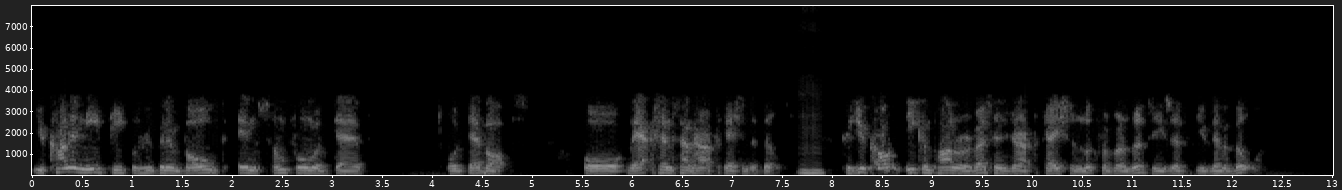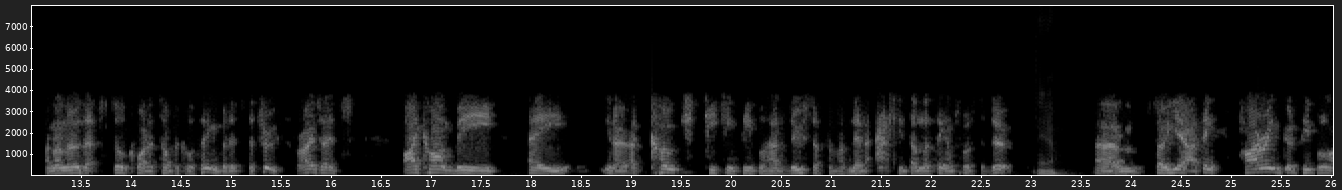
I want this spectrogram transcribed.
you kind of need people who've been involved in some form of dev or DevOps, or they actually understand how applications are built. Because mm-hmm. you can't decompile a reverse engineer application and look for vulnerabilities if you've never built one. And I know that's still quite a topical thing, but it's the truth, right? It's I can't be a you know a coach teaching people how to do stuff if I've never actually done the thing I'm supposed to do. Yeah. Um, so yeah, I think hiring good people,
